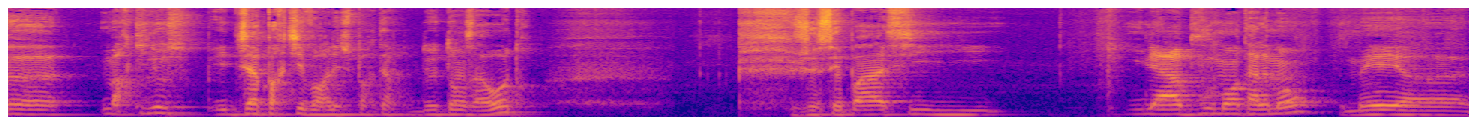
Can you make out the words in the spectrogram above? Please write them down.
Euh, Marquinhos est déjà parti voir les supporters de temps à autre. Je sais pas si il est à bout mentalement, mais euh,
